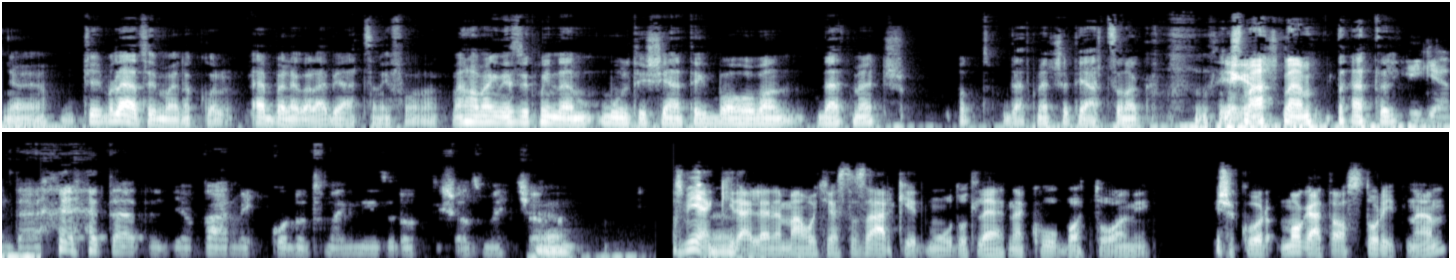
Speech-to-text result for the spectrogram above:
Ja, ja. Úgyhogy lehet, hogy majd akkor ebben legalább játszani fognak. Mert ha megnézzük minden multis játékban, ahol van deathmatch, ott deathmatchet játszanak, és Igen. más nem. Tehát, hogy... Igen, de tehát ugye bármelyik kodot megnézed, ott is az megy csak. Ja. Az milyen Ja. király lenne már, hogyha ezt az arcade módot lehetne kóba tolni. És akkor magát a sztorit nem,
